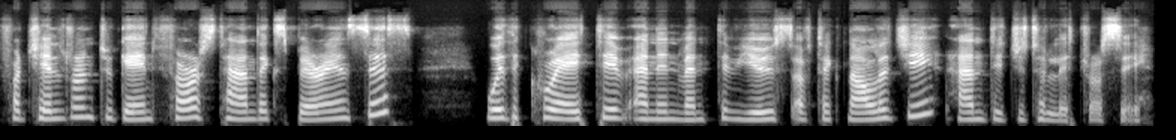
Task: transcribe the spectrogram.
for children to gain first-hand experiences with creative and inventive use of technology and digital literacy.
